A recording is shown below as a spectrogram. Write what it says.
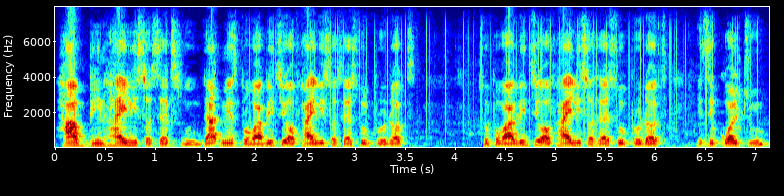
have been highly successful. That means probability of highly successful products so probability of highly successful product is equal to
